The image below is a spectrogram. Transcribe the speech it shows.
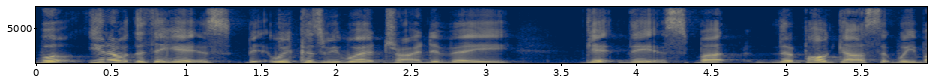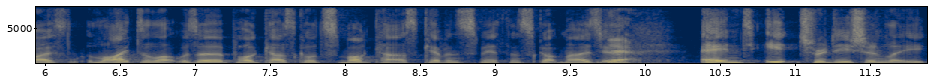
well, you know what the thing is? Because we weren't trying to be, get this, but the podcast that we both liked a lot was a podcast called Smodcast, Kevin Smith and Scott Mosier. Yeah. And it traditionally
